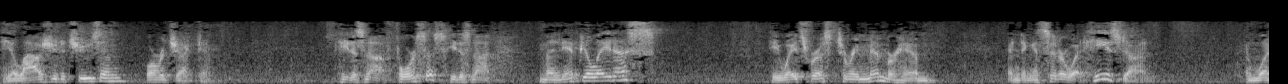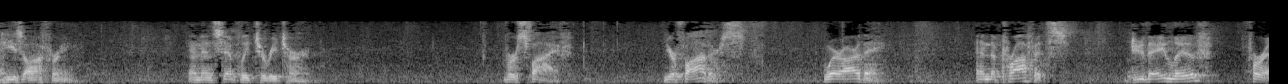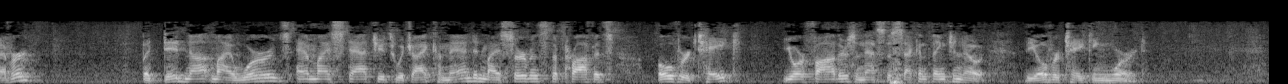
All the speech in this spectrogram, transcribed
He allows you to choose Him or reject Him. He does not force us. He does not manipulate us. He waits for us to remember Him and to consider what He's done and what He's offering. And then simply to return. Verse 5. Your fathers, where are they? And the prophets, do they live forever? But did not my words and my statutes which I commanded my servants the prophets overtake your fathers? And that's the second thing to note. The overtaking word.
